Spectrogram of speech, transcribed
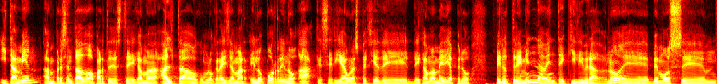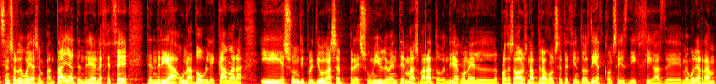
Y también han presentado, aparte de este gama alta, o como lo queráis llamar, el Oppo Reno A, que sería una especie de, gama media, pero, pero tremendamente equilibrado, ¿no? Eh, vemos eh, sensor de huellas en pantalla, tendría NFC, tendría una doble cámara, y es un dispositivo que va a ser presumiblemente más barato. Vendría con el procesador Snapdragon 710, con 6 GB de memoria RAM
